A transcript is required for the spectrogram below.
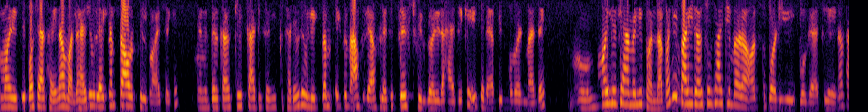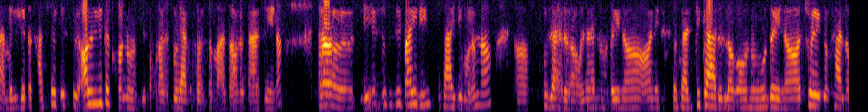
मैले चाहिँ बसेको छैन भन्दाखेरि चाहिँ उसलाई एकदम प्राउड फिल भएछ कि. अनि बेलुका केक काटिसके पछाडि पनि उसले एकदम एकदम आफूले आफूलाई चाहिँ बेस्ट फिल गरिरहेको थियो कि एन्ड एभ्री मोमेन्टमा चाहिँ मैले फ्यामिली भन्दा पनि बाहिर सोसाइटीबाट अझ बढी भोगेको थिएँ होइन। फ्यामिलीले त खासै त्यस्तो अलिअलि त गर्नुहुन्थ्यो समाज पुऱ्याएको समाज अनुसार चाहिँ होइन। तर धेरै जस्तो बाहिरी सोसाइटी भनौँ न पूजाहरू जानु हुँदैन अनि त्यस पछाडि टिकाहरू लगाउनु हुँदैन छोएको खानु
